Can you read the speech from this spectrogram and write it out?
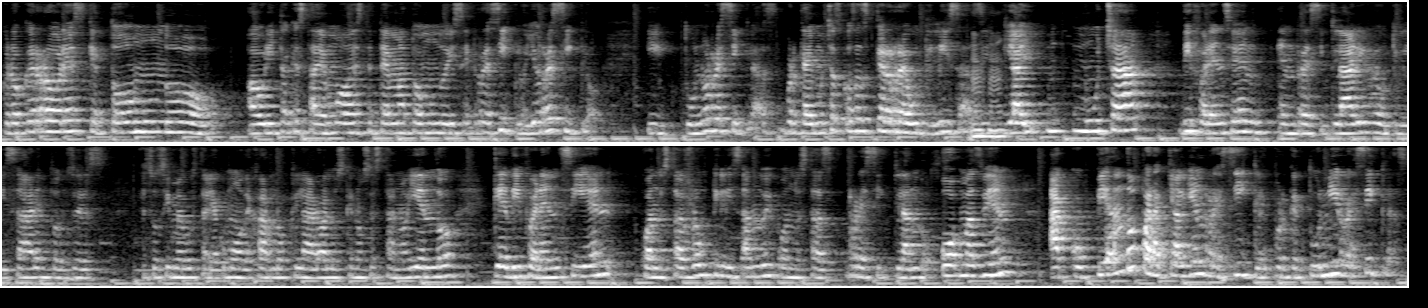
creo que errores que todo mundo, ahorita que está de moda este tema, todo mundo dice, reciclo, yo reciclo. Y tú no reciclas, porque hay muchas cosas que reutilizas y, hay mucha diferencia en, en reciclar y reutilizar, entonces eso sí me gustaría como dejarlo claro a los que nos están oyendo, que diferencien cuando estás reutilizando y cuando estás reciclando. O más bien, acopiando para que alguien recicle, porque tú ni reciclas.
